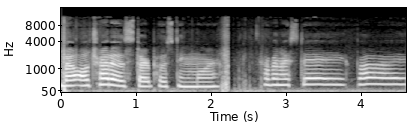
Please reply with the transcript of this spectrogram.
But I'll try to start posting more. Have a nice day. Bye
